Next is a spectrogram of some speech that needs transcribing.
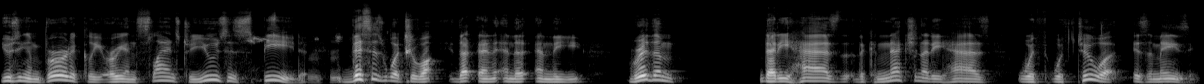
using him vertically or in slants to use his speed. Mm-hmm. This is what you want. That and and the and the rhythm that he has, the, the connection that he has with with Tua is amazing.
